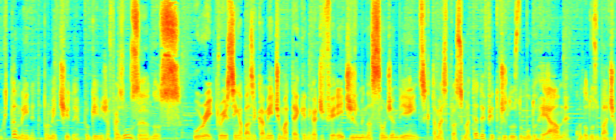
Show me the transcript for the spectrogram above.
o que também né, tá prometido aí pro game já faz uns anos. O Ray Tracing é basicamente uma técnica diferente de iluminação de ambientes, que tá mais próxima até do efeito de luz do mundo real, né? Quando a luz bate em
